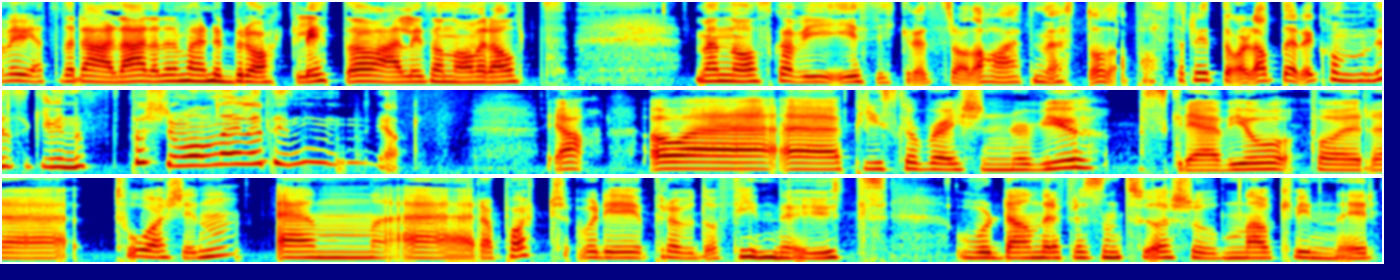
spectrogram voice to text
vi vet at dere er der, og dere bråke litt og er litt sånn overalt. Men nå skal vi i Sikkerhetsrådet ha et møte, og da passer det litt dårlig at dere kommer med disse kvinnespørsmålene hele tiden. Ja. Ja, og eh, Peace Corporation Review skrev jo for uh, to år siden en uh, rapport hvor de prøvde å finne ut hvordan representasjonen av kvinner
